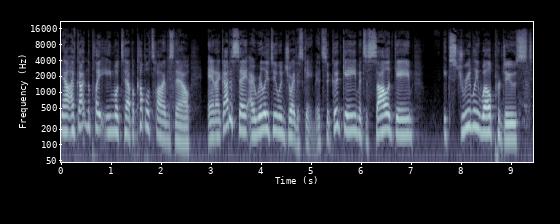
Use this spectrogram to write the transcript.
Now, I've gotten to play Imhotep a couple of times now, and I gotta say, I really do enjoy this game. It's a good game, it's a solid game, extremely well produced.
